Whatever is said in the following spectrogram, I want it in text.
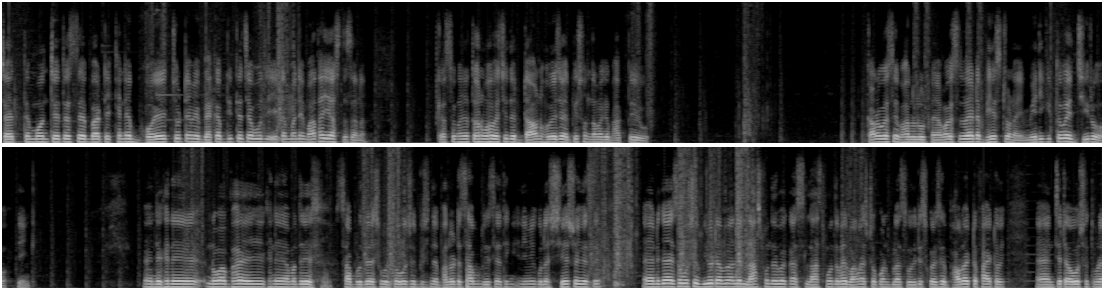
যাইতে মন চাইতেছে বাট এখানে ভয়ের চোটে আমি ব্যাকআপ দিতে যাব যে এটা মানে মাথায় আসতেছে না। কাছে ওখানে তখন ভাবে যদি ডাউন হয়ে যায়, পিছন আমাকে ভাগতে হইব। কারও কাছে ভালো লুট নাই, আমার কাছে একটা ভেস্টও নাই মেডিকিট তো ভাই জিরো থিঙ্ক অ্যান্ড এখানে নোয়া ভাই এখানে আমাদের সাপোর্ট দেওয়া অবশ্যই অবশ্যই পিছনে ভালো একটা সাপোর্ট দিয়েছে। আই থিঙ্ক এনিমিগুলো শেষ হয়ে গেছে। অ্যান্ড গাইস অবশ্যই ভিডিওটা আমাদের লাস্ট মধ্যে লাস্ট মধ্যে ভাই বাংলাদেশ টপ ওয়ান প্লাস ওদিস করেছে। ভালো একটা ফাইট হয়। অ্যান্ড যেটা অবশ্যই তোমরা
